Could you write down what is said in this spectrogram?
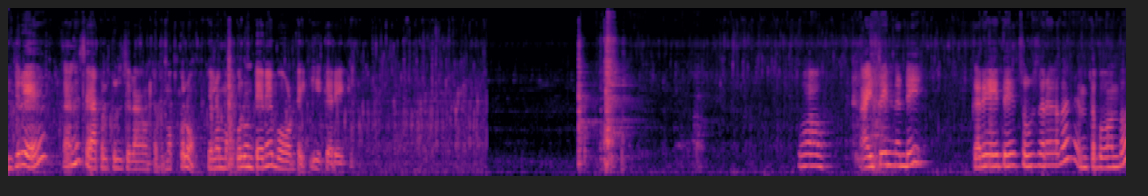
ఇదిరే కానీ చేపల పులుసు ఇలా ఉంటుంది. మొక్కలు. ఇలా మొక్కలు ఉంటేనే బాగుంటాయి ఈ కర్రీకి. వావ్ అయిపోయిందండి. కర్రీ అయితే చూసారా కదా ఎంత బాగుందో?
